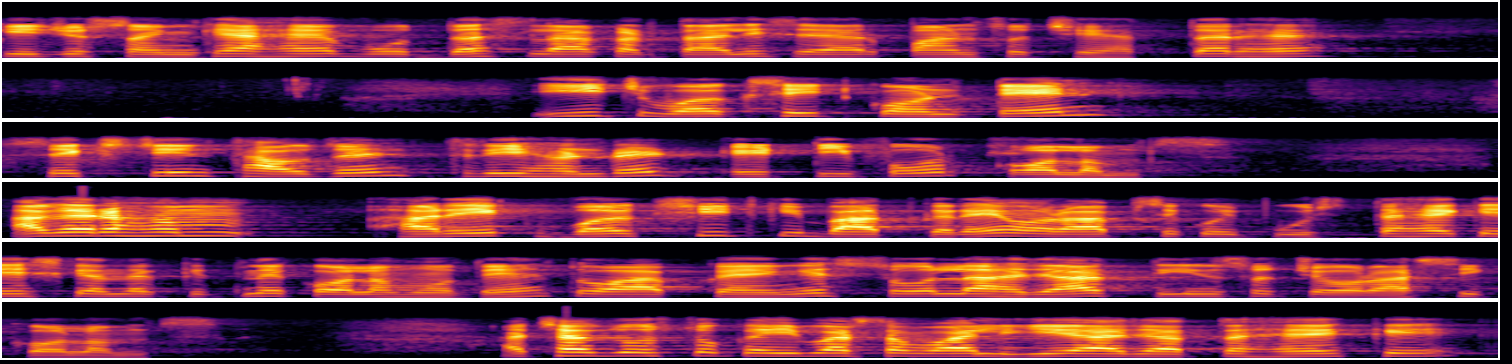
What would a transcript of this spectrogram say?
की जो संख्या है, वो दस लाख अड़तालीस हज़ार पाँच सौ छिहत्तर है। Three hundred eighty four columns अगर हम हर एक वर्कशीट की बात करें और आपसे कोई पूछता है कि इसके अंदर कितने कॉलम होते हैं तो आप कहेंगे सोलह कॉलम्स अच्छा दोस्तों, कई बार सवाल ये आ जाता है कि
